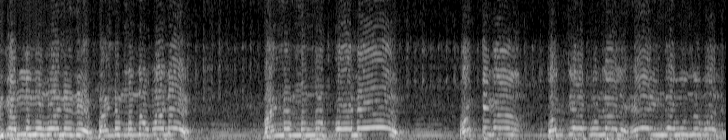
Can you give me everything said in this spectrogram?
ఇక ముందు పోనేది బండి ముందు పోనే బండి ముందు పోనే. కొట్టిగా కొద్దిసేపు ఉండాలి. ఏ ఇంకా ముందు పోని.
